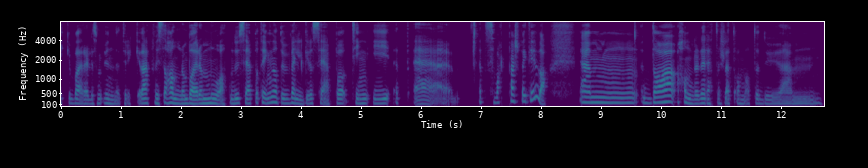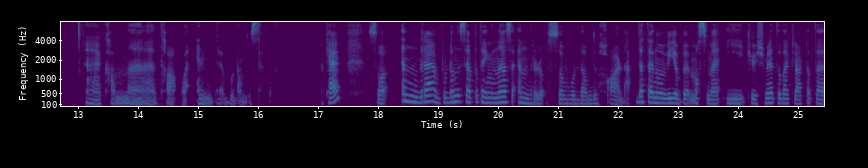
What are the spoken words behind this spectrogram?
ikke bare liksom undertrykke det. Hvis det handler om bare måten du ser på tingene, at du velger å se på ting i et, eh, et svart perspektiv, da, um, da handler det rett og slett om at du um, kan uh, ta og endre hvordan du ser på det. Ok? Så endre hvordan du ser på tingene, så endrer du også hvordan du har det. Dette er noe vi jobber masse med i kurset mitt, og det er klart at det,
